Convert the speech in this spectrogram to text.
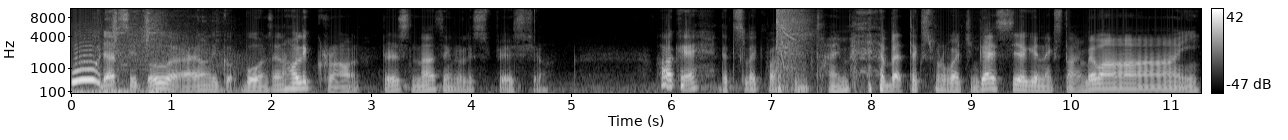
Woo, that's it. Oh, I only got bones and holy crown. There's nothing really special. Okay that's like wasting time but thanks for watching. Guys see you again next time. Bye bye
